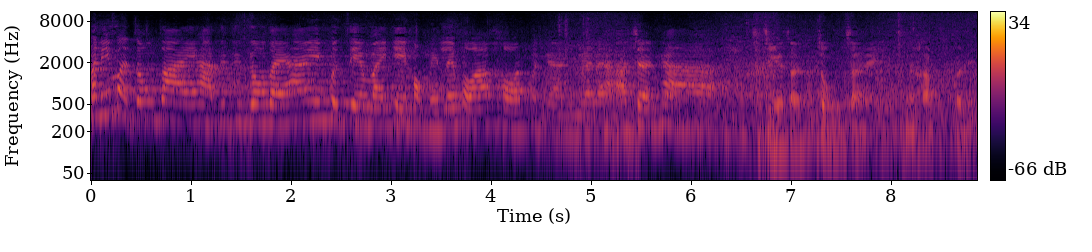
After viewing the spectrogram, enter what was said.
อันนี้เหมือนจงใจค่ะ จริงๆ จงใจให้คุณเจมไวเคคอมเมนต์เลยเพราะว่าคอร์สเหมือนกันเลยนะคะอะเชิญค่ะ จริงๆอาจารย์ก็จงใจนะครับวันนี้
